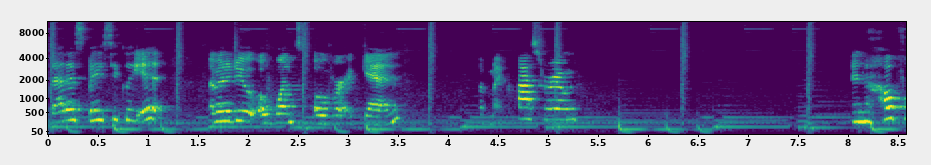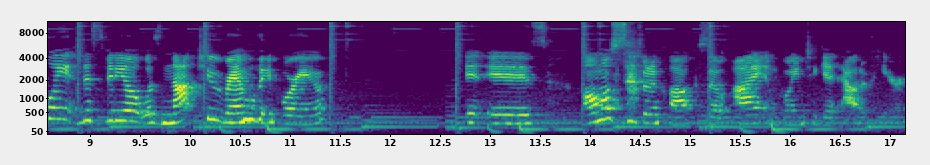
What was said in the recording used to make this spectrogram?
That is basically it. I'm gonna do a once over again of my classroom. And hopefully this video was not too rambly for you. It is almost seven o'clock, so I am going to get out of here.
